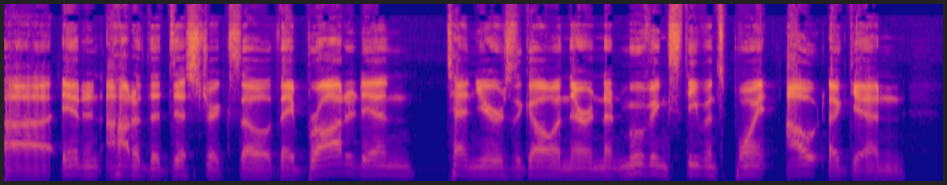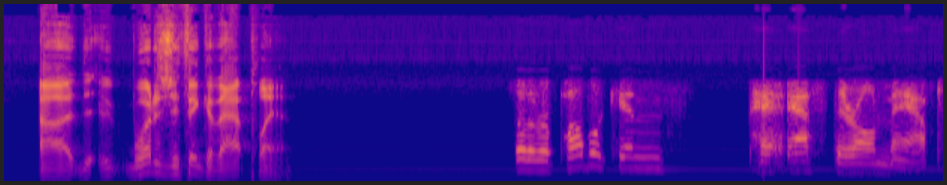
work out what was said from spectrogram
uh, in and out of the district. So they brought it in 10 years ago, and they're moving Stevens Point out again. Uh, what did you think of that plan? So the Republicans passed their own maps.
